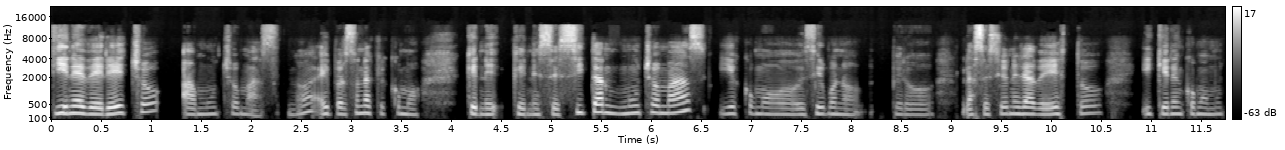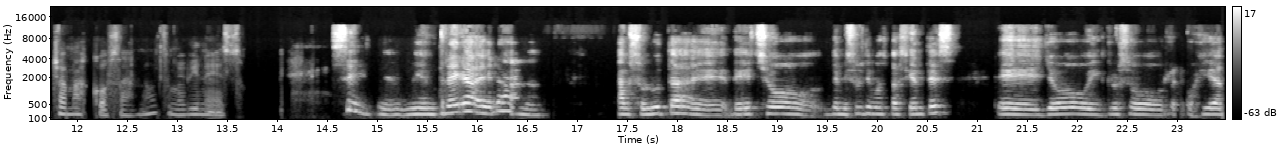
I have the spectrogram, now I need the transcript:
tiene derecho a mucho más, ¿no? Hay personas que es como que, que necesitan mucho más y es como decir, bueno, pero la sesión era de esto y quieren como muchas más cosas, ¿no? Se me viene eso. Sí, mi entrega era absoluta. eh, de hecho, de mis últimos pacientes, eh, yo incluso recogí a,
